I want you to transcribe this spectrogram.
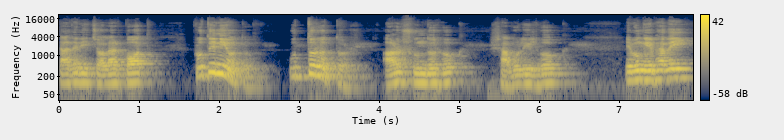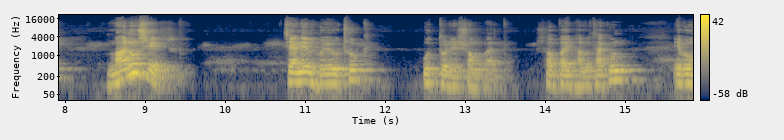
তাদের এই চলার পথ প্রতিনিয়ত উত্তরোত্তর আরও সুন্দর হোক, সাবলীল হোক এবং এভাবেই মানুষের চ্যানেল হয়ে উঠুক উত্তরের সংবাদ। সবাই ভালো থাকুন এবং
